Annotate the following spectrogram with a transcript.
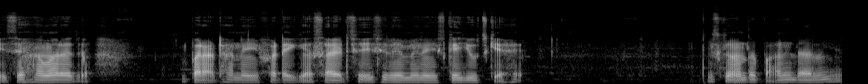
इसे हमारा जो पराठा नहीं फटेगा साइड से, इसलिए मैंने इसका यूज़ किया है। इसके अंदर पानी डालेंगे।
